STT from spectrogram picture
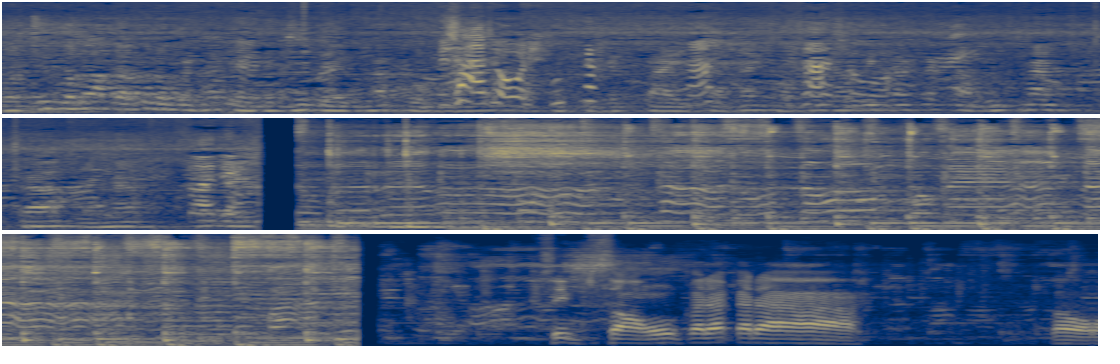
หมดชื่อคนรอบเราก็ลงไปพักอย่างเป็นเช่นเดิมครับผมพิชาโชยกันไปจากท่านของท่านวิทยากรรมทุกท่านครับนะฮะสวัสดีสิบสองกรกฎาสอง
